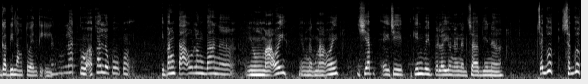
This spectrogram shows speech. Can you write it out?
gabi ng 28? Nagulat ko, akala ko kung ibang tao lang ba na yung maoy, yung nagmaoy. Siya, eh, si Kinboy pala yun ang nagsabi na, sagot, sagot,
